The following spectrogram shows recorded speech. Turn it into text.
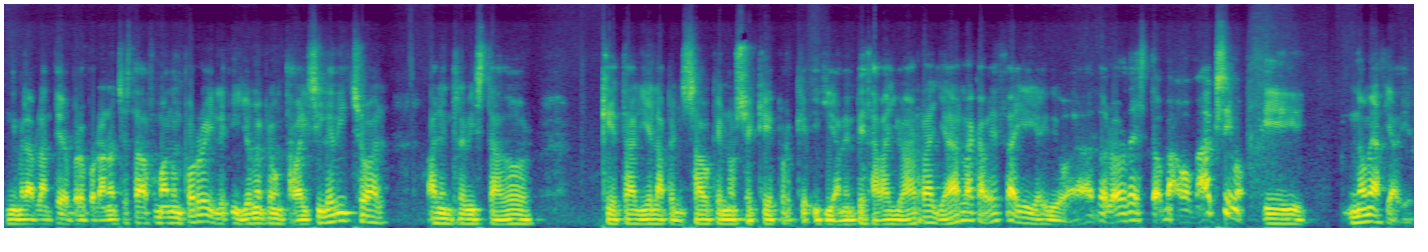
ni me la planteo, pero por la noche estaba fumando un porro y, yo me preguntaba, ¿y si le he dicho al, al entrevistador qué tal? Y él ha pensado que no sé qué, porque y ya me empezaba yo a rayar la cabeza y, y digo, ah, dolor de estómago máximo. Y no me hacía bien.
